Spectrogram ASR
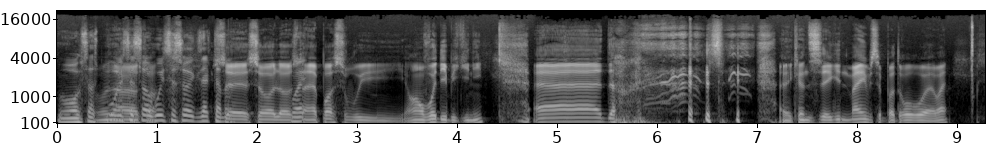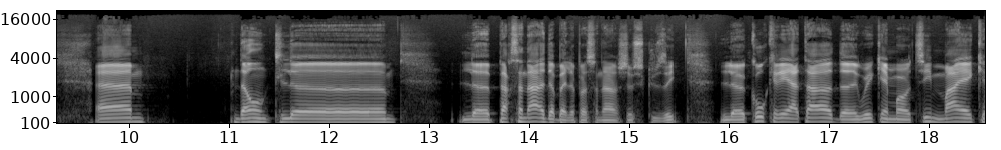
Oh, ça ouais, c'est ça, ça- oui, c'est ça, exactement. C'est ça, là. Ouais. C'est un poste où il- on voit des bikinis. Euh, donc- Avec une série de même, c'est pas trop. euh, ouais. Euh, donc, le. Le personnage, ben, le excusez, le co-créateur de Rick and Morty, Mike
